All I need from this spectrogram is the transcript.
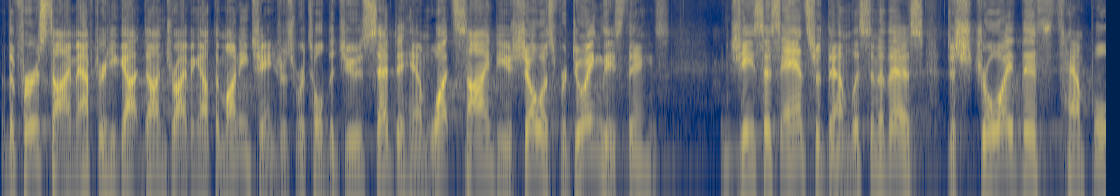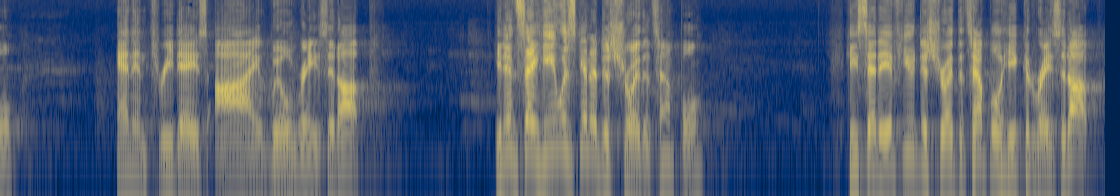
the first time after he got done driving out the money changers, we're told the Jews said to him, What sign do you show us for doing these things? And Jesus answered them, Listen to this destroy this temple, and in three days I will raise it up. He didn't say he was going to destroy the temple. He said, If you destroyed the temple, he could raise it up.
